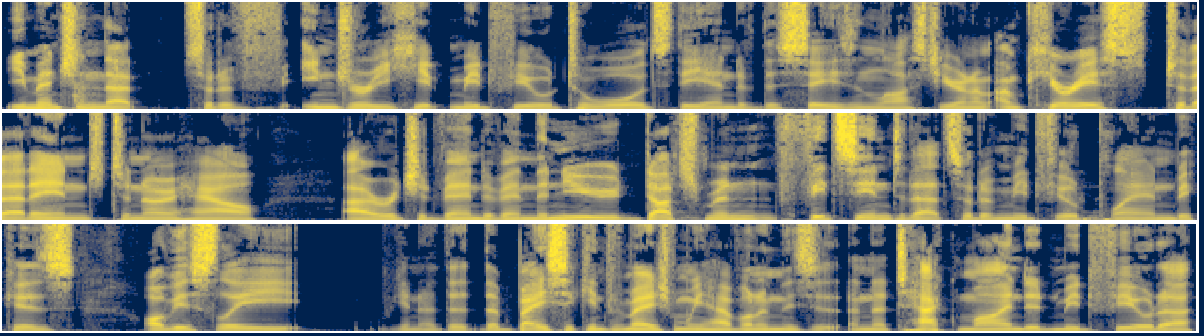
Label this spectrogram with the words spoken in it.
You mentioned that sort of injury hit midfield towards the end of the season last year, and I'm, I'm curious to that end to know how uh, Richard van der Venne, the new Dutchman, fits into that sort of midfield plan because obviously, you know, the, the basic information we have on him is an attack minded midfielder.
